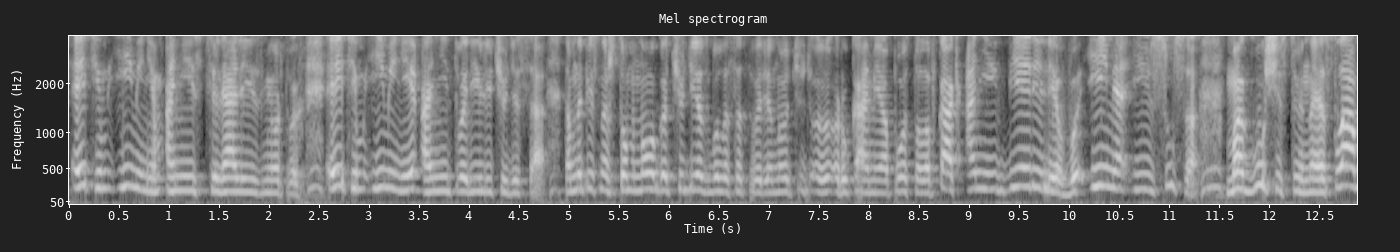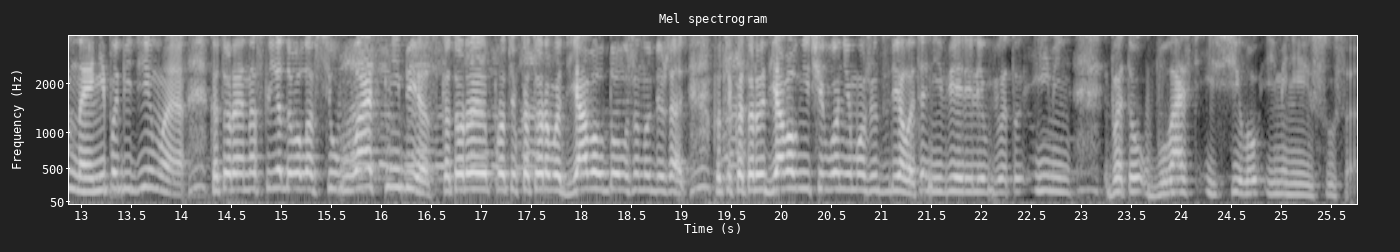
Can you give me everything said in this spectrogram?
Этим именем они исцеляли из мертвых. Этим именем они творили чудеса. Там написано, что много чудес было сотворено руками руками апостолов, как они верили в имя Иисуса, могущественное, славное, непобедимое, которое наследовало всю власть небес, которое, против которого дьявол должен убежать, против которого дьявол ничего не может сделать. Они верили в эту, имень, в эту власть и силу имени Иисуса.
